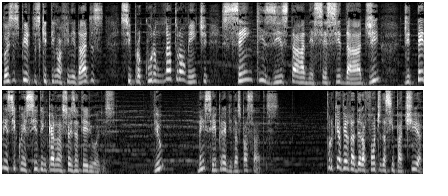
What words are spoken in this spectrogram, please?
Dois espíritos que tenham afinidades se procuram naturalmente sem que exista a necessidade de terem se conhecido encarnações anteriores. Viu? Nem sempre é vidas passadas. Porque a verdadeira fonte da simpatia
